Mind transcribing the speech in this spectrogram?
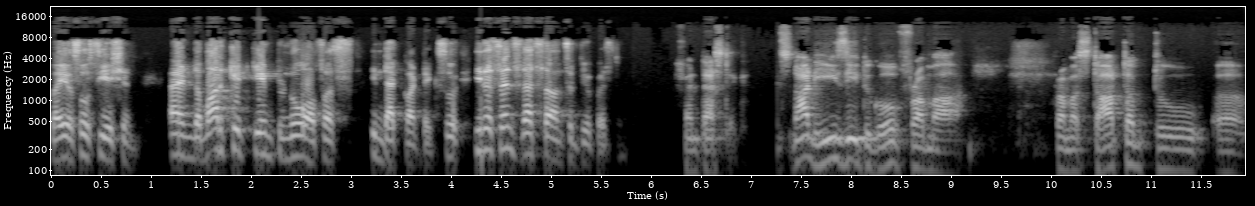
by association. And the market came to know of us in that context. So, in a sense, that's the answer to your question. Fantastic. It's not easy to go from a from a startup to a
